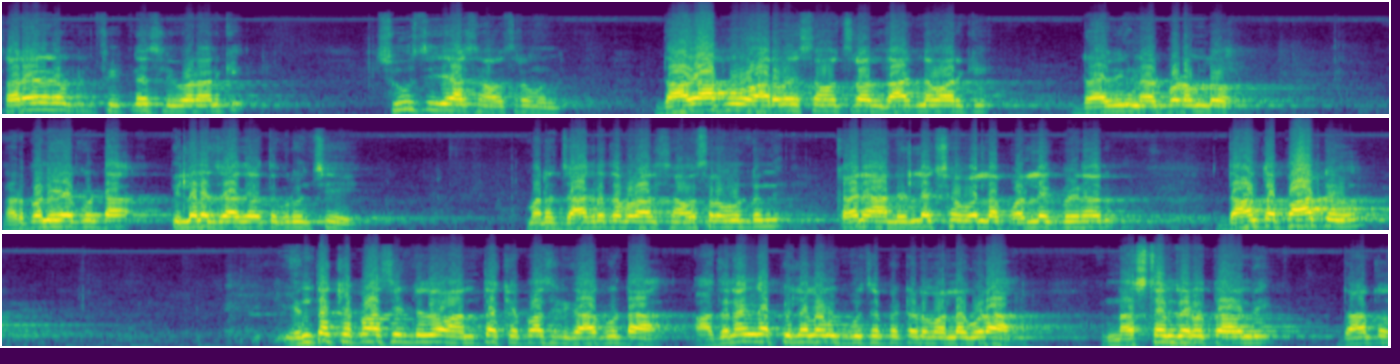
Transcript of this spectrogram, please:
సరైనటువంటి ఫిట్నెస్లు ఇవ్వడానికి చూసి చేయాల్సిన అవసరం ఉంది. దాదాపు అరవై సంవత్సరాలు దాటిన వారికి డ్రైవింగ్ నడపడంలో నడపనీయకుండా పిల్లల జాగ్రత్త గురించి మనం జాగ్రత్త పడాల్సిన అవసరం ఉంటుంది. కానీ ఆ నిర్లక్ష్యం వల్ల పడలేకపోయినారు. దాంతోపాటు ఎంత కెపాసిటీ ఉంటుందో అంత కెపాసిటీ కాకుండా అదనంగా పిల్లలను కూర్చోపెట్టడం వల్ల కూడా నష్టం జరుగుతూ ఉంది. దాంట్లో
